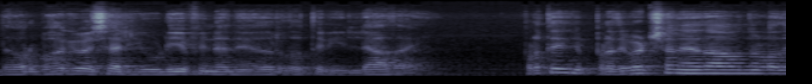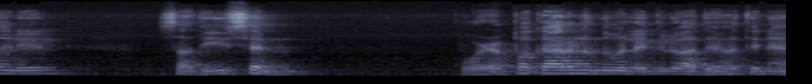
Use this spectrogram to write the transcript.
ദൗർഭാഗ്യവശാൽ യു ഡി എഫിന്റെ നേതൃത്വത്തിന് ഇല്ലാതായി. പ്രത്യേകിച്ച് പ്രതിപക്ഷ നേതാവ് എന്നുള്ള നിലയിൽ സതീശൻ കുഴപ്പക്കാരനൊന്നുമല്ലെങ്കിലും അദ്ദേഹത്തിന്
